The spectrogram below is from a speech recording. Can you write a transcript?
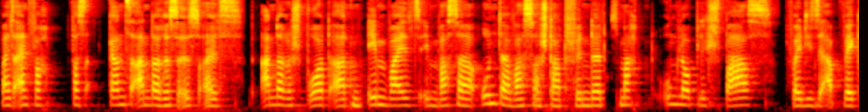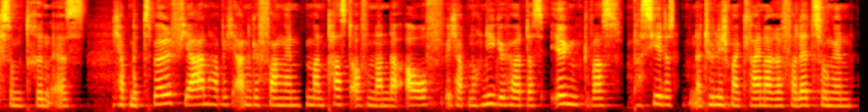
weil es einfach was ganz anderes ist als andere Sportarten, eben weil es im Wasser unter Wasser stattfindet. Es macht unglaublich Spaß, weil diese Abwechslung drin ist. Ich habe mit zwölf Jahren habe ich angefangen. Man passt aufeinander auf. Ich habe noch nie gehört, dass irgendwas passiert ist. Natürlich mal kleinere Verletzungen,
